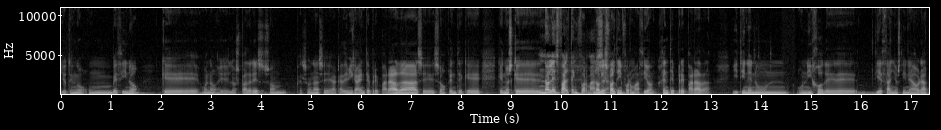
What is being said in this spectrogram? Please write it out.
Yo tengo un vecino que, bueno, los padres son personas académicamente preparadas, son gente que, que no es que... No les falta información. No les falta información, gente preparada y tienen un, un hijo de 10 años tiene ahora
